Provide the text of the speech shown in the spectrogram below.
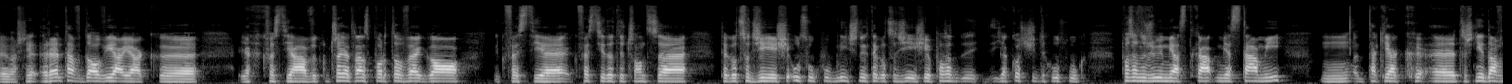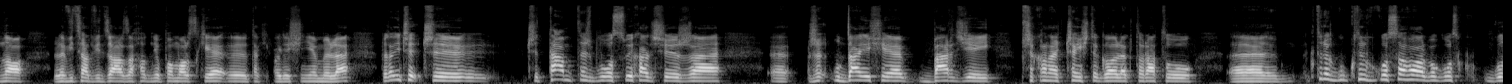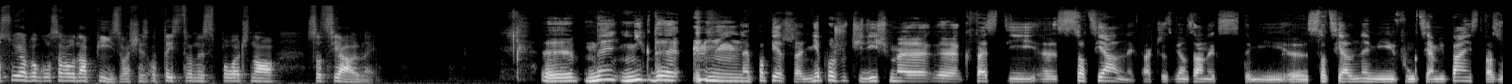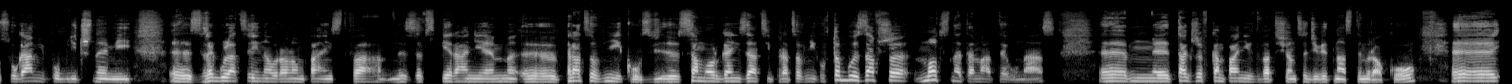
właśnie renta wdowia, jak, jak kwestia wykluczenia transportowego, kwestie, kwestie dotyczące tego, co dzieje się, usług publicznych, tego, co dzieje się poza jakości tych usług poza dużymi miastka, miastami. Mm, tak jak e, też niedawno Lewica odwiedzała zachodniopomorskie, e, tak, o ile się nie mylę. Pytanie, czy, czy, czy tam też było słychać, że, e, że udaje się bardziej przekonać część tego elektoratu, który, który głosował albo głos, głosuje, albo głosował na PiS, właśnie od tej strony społeczno-socjalnej? Y, my nigdy, po pierwsze, nie porzuciliśmy y, kwestii y, socjalnych, tak, czy związanych z tymi socjalnymi funkcjami państwa, z usługami publicznymi, z regulacyjną rolą państwa, ze wspieraniem pracowników, samoorganizacji pracowników. To były zawsze mocne tematy u nas, także w kampanii w 2019 roku.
